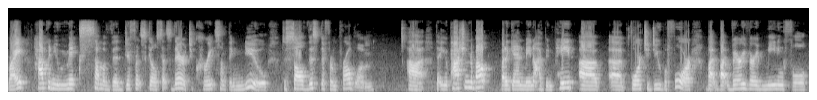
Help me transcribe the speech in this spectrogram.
right? How can you mix some of the different skill sets there to create something new to solve this different problem uh, that you're passionate about, but again, may not have been paid uh, uh, for to do before, but, but very, very meaningful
